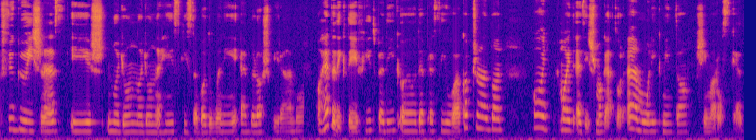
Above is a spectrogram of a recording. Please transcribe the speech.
függő is lesz, és nagyon-nagyon nehéz kiszabadulni ebből a spirálból. A hetedik tévhit pedig a depresszióval kapcsolatban, hogy majd ez is magától elmúlik, mint a sima rossz kedv.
